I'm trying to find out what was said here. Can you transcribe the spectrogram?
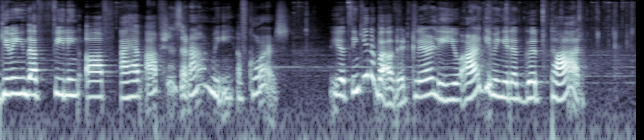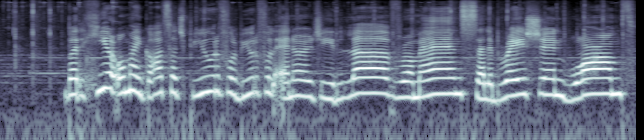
giving the feeling of i have options around me. Of course. You're thinking about it clearly. You are giving it a good thought. But here oh my god such beautiful beautiful energy. Love romance celebration warmth.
